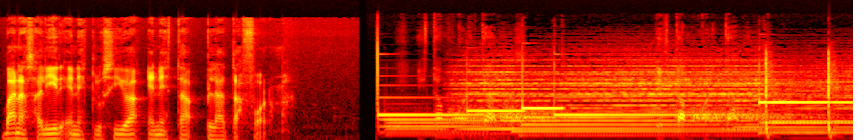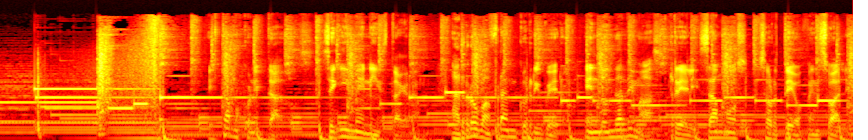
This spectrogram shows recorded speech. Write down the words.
van a salir en exclusiva en esta plataforma. Conectados. Seguime en Instagram, arroba Franco Rivero, en donde además realizamos sorteos mensuales.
